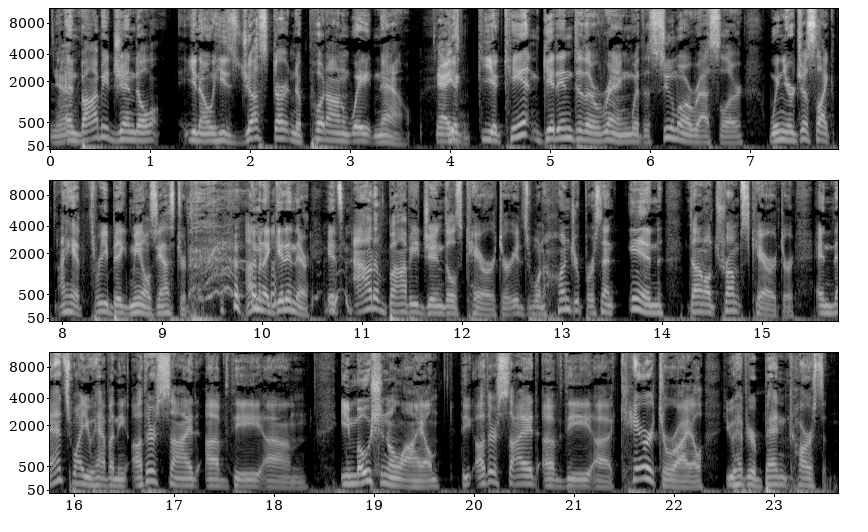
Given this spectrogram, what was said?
Yeah. and Bobby Jindal. You know, he's just starting to put on weight now. Yeah, you, you can't get into the ring with a sumo wrestler when you're just like, I had three big meals yesterday. I'm going to get in there. It's out of Bobby Jindal's character. It's 100% in Donald Trump's character. And that's why you have on the other side of the um, emotional aisle, the other side of the uh, character aisle, you have your Ben Carson.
